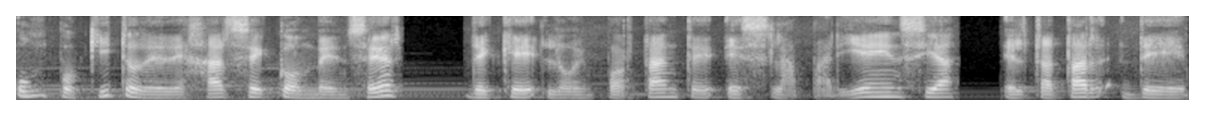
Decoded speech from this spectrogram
un poquito de dejarse convencer de que lo importante es la apariencia, el tratar de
